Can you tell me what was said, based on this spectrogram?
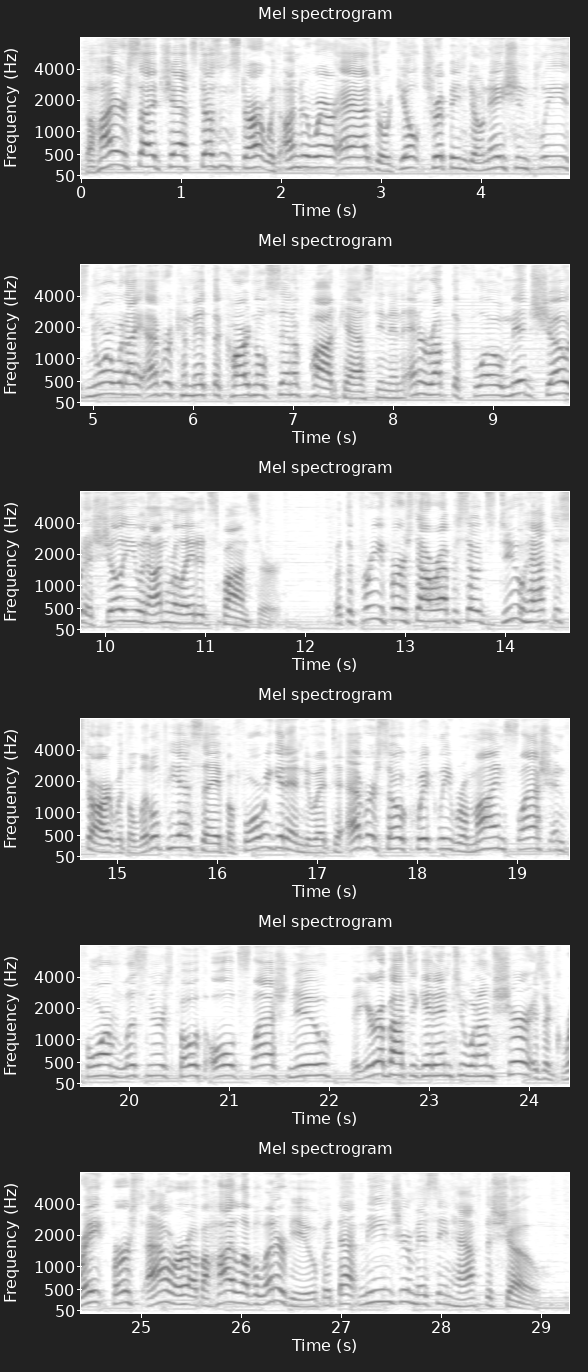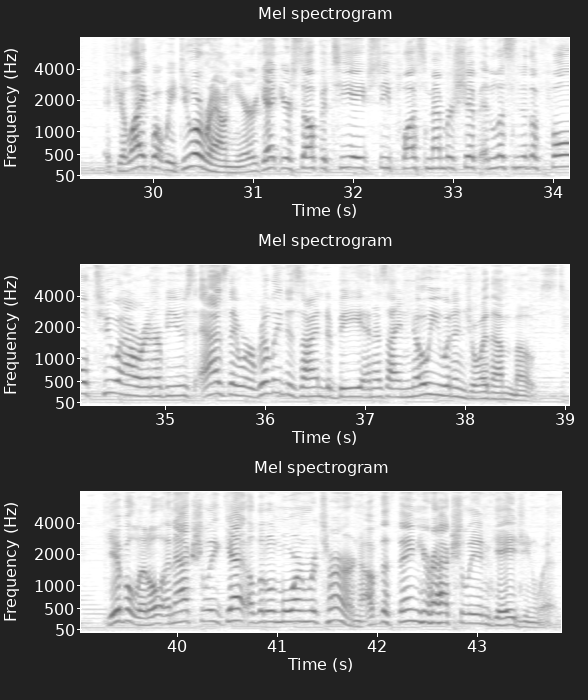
The Higher Side Chats doesn't start with underwear ads or guilt tripping donation pleas, nor would I ever commit the cardinal sin of podcasting and interrupt the flow mid show to shill you an unrelated sponsor. But the free first hour episodes do have to start with a little PSA before we get into it to ever so quickly remind slash inform listeners, both old slash new, that you're about to get into what I'm sure is a great first hour of a high level interview, but that means you're missing half the show. If you like what we do around here, get yourself a THC Plus membership and listen to the full two hour interviews as they were really designed to be and as I know you would enjoy them most. Give a little and actually get a little more in return of the thing you're actually engaging with.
